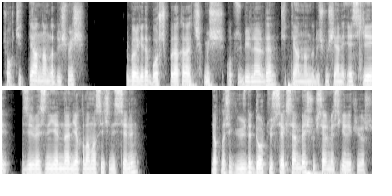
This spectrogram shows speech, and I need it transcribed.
çok ciddi anlamda düşmüş. Şu bölgede boşluk bırakarak çıkmış 31'lerden ciddi anlamda düşmüş. Yani eski zirvesini yeniden yakalaması için hissenin yaklaşık %485 yükselmesi gerekiyor.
